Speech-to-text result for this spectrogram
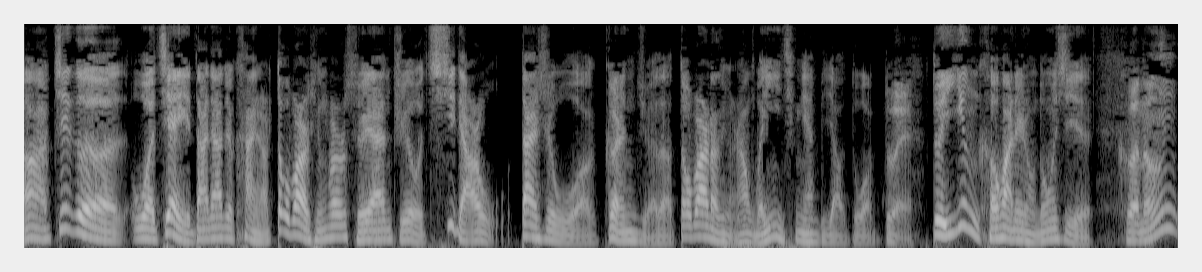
啊，这个我建议大家就看一下。豆瓣评分虽然只有七点五，但是我个人觉得豆瓣的顶上文艺青年比较多，对，对硬科幻这种东西，可能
